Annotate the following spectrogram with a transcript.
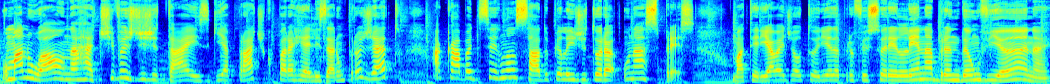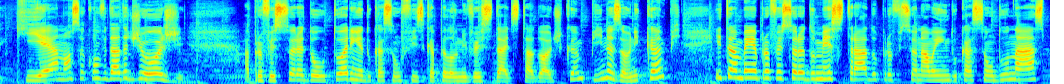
O manual Narrativas Digitais, guia prático para realizar um projeto, acaba de ser lançado pela editora Unaspress. O material é de autoria da professora Helena Brandão Viana, que é a nossa convidada de hoje. A professora é doutora em Educação Física pela Universidade Estadual de Campinas, a Unicamp, e também é professora do mestrado profissional em Educação do NASP,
